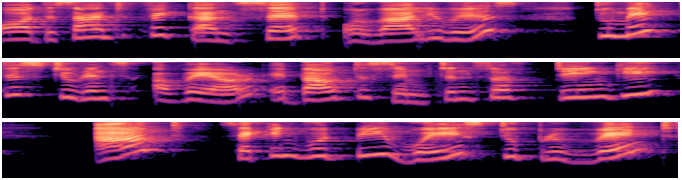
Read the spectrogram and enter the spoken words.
or the scientific concept or value is to make the students aware about the symptoms of dengue and second would be ways to prevent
